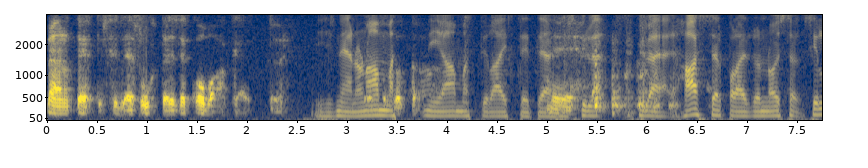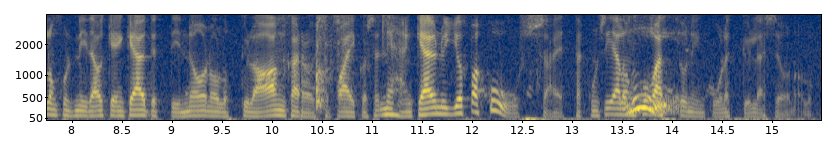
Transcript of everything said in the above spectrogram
nämä on tehty silleen suhteellisen kovaa käyttöön. Niin siis nämä on ammat, tota, niin ammattilaitteita ja niin. siis kyllä, kyllä Hasselblad on noissa, silloin kun niitä oikein käytettiin, ne on ollut kyllä ankaroissa paikoissa. Nehän käynyt jopa kuussa, että kun siellä on niin. kuvattu, niin kuule kyllä se on ollut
